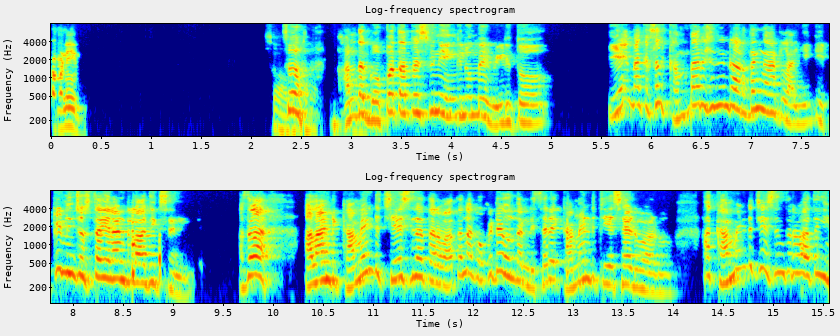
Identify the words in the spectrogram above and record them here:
రమణి సో. అంత గొప్ప తపస్విని ఎంగిలుమ్మే వీడితో ఏ నాకు అసలు కంపారిజన్ ఏంటో అర్థం కావట్లా? ఎక్కడి నుంచి వస్తాయి ఇలాంటి లాజిక్స్ అని? అసలు అలాంటి కమెంట్ చేసిన తర్వాత నాకు ఒకటే ఉందండి. సరే కమెంట్ చేశాడు వాడు. ఆ కమెంట్ చేసిన తర్వాత ఈ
